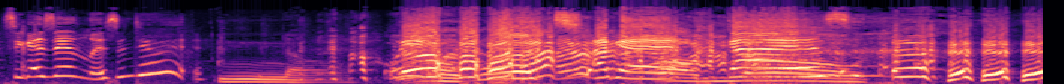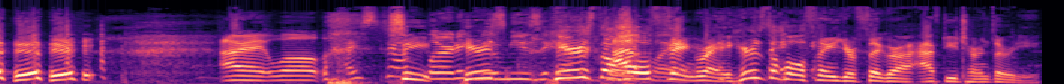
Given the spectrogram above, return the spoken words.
So you guys didn't listen to it? no. Okay, guys. All right. Well, I stopped See, learning here's new music. here's the whole Coldplay. thing, right? Here's the whole thing you figure out after you turn thirty.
